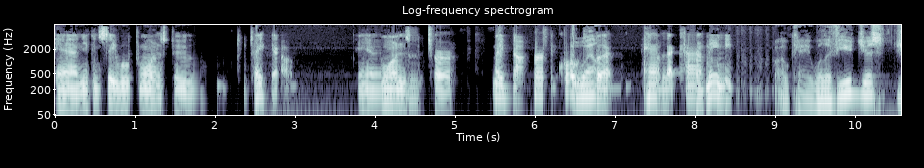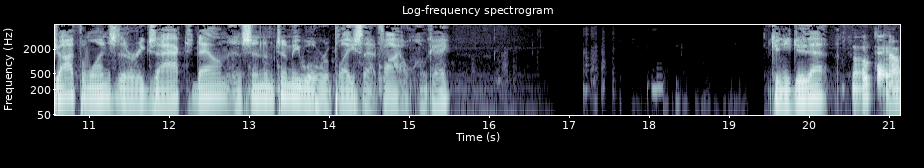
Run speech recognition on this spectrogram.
and you can see which ones to to take out, and ones which are maybe not perfect quotes, Well- but have that kind of meaning. Okay. Well, if you just jot the ones that are exact down and send them to me, we'll replace that file. Okay? Can you do that? Okay, I'll,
